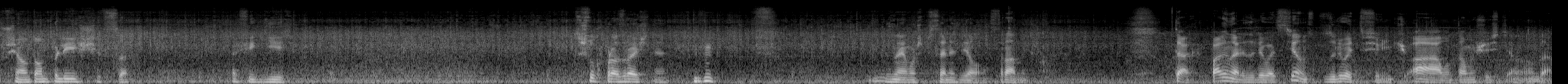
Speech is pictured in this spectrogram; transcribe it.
Слушай, он там плещется. Офигеть штука прозрачная. Не знаю, может специально сделал. Странный. Так, погнали заливать стену. Заливать все ничего. А, вон там еще стена, ну да.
